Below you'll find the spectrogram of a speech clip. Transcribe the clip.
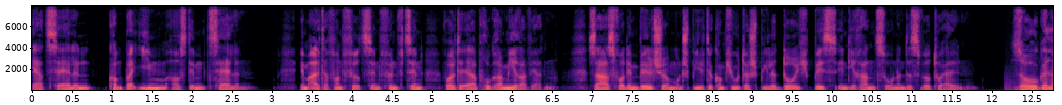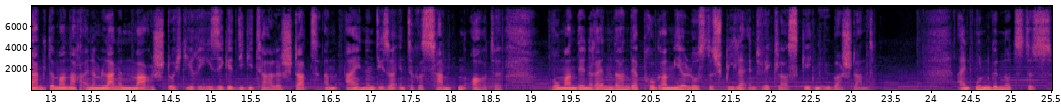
Erzählen kommt bei ihm aus dem Zählen. Im Alter von 14, 15 wollte er Programmierer werden, saß vor dem Bildschirm und spielte Computerspiele durch bis in die Randzonen des Virtuellen. So gelangte man nach einem langen Marsch durch die riesige digitale Stadt an einen dieser interessanten Orte, wo man den Rändern der Programmierlust des Spieleentwicklers gegenüberstand. Ein ungenutztes,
